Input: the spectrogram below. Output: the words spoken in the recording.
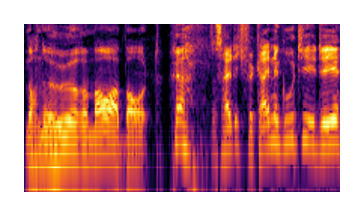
noch eine höhere Mauer baut. Ja, das halte ich für keine gute Idee.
